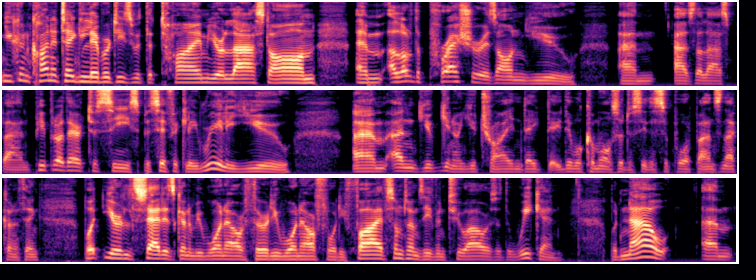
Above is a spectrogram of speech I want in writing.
you can kind of take liberties with the time you're last on. Um, a lot of the pressure is on you um, as the last band. People are there to see specifically, really, you Um, and you you know you try and they, they they will come also to see the support bands and that kind of thing, but your set is going to be one hour thirty, one hour forty five, sometimes even two hours at the weekend. But now um,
